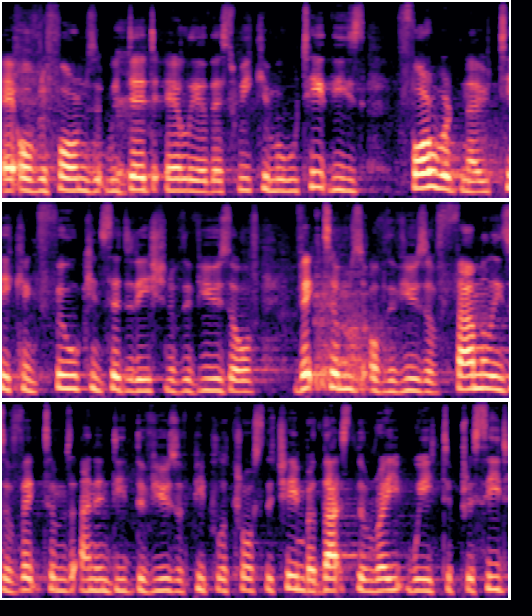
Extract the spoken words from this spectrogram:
uh, of reforms that we did earlier this week and we will take these forward now, taking full consideration of the views of victims, of the views of families of victims and indeed the views of people across the chamber. That's the right way to proceed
